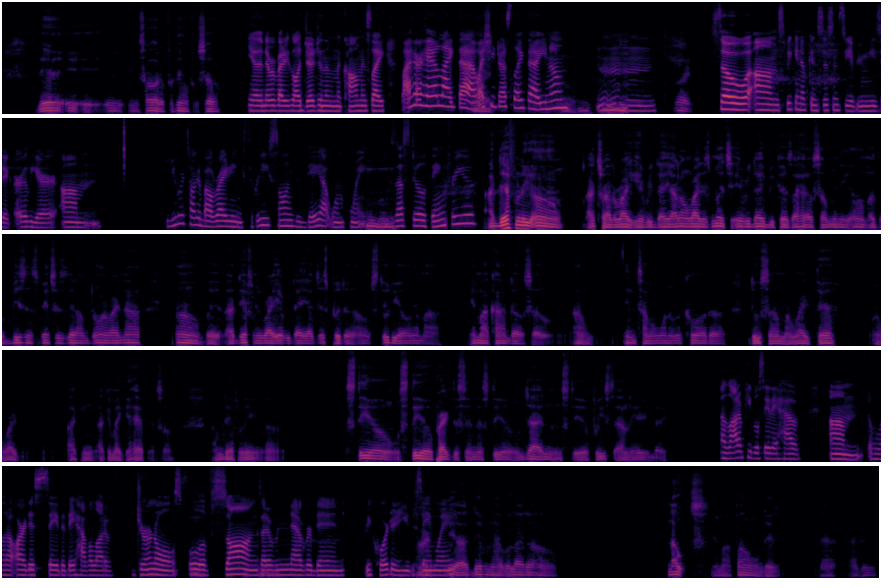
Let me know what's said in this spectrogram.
there. It, it, it, it's harder for them for sure. Yeah, and everybody's all judging them in the comments, like, why her hair like that? Why she dressed like that? You know? Mhm, mhm. Mm-mm-mm. Right. So, um, speaking of consistency of your music earlier, um, you were talking about writing three songs a day at one point. Mhm. Is that still a thing for you? I definitely um I try to write every day. I don't write as much every day because I have so many um other business ventures that I'm doing right now. Um, but I definitely write every day. I just put a um, studio in my in my condo, so um anytime I want to record or do something, I'm right there. I'm right. I can I can make it happen. So I'm definitely uh, still still practicing and still jotting and still freestyling every day. A lot of people say they have, um, a lot of artists say that they have a lot of journals full Mm. of songs that have never been recorded to you the Right. same way. Yeah, I definitely have a lot of um, notes in my phone that that I didn't.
